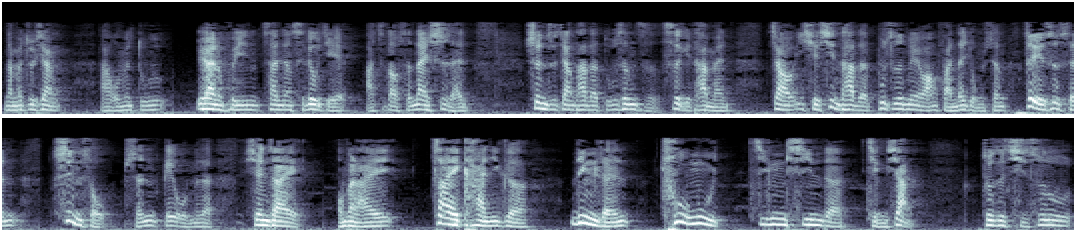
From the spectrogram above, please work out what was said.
那么就像啊我们读约翰福音三章十六节啊，知道神爱世人，甚至将他的独生子赐给他们。叫一切信他的不知灭亡，反得永生。这也是神信守神给我们的。现在我们来再看一个令人触目惊心的景象，就是启示录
